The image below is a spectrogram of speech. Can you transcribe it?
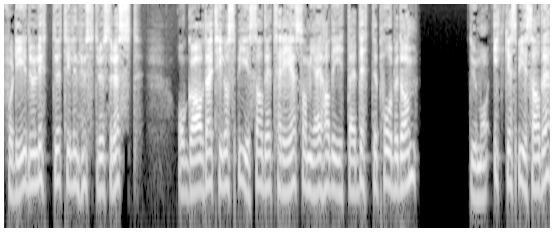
«Fordi du lyttet til din hustrus røst, og gav deg til å spise av det treet som jeg hadde gitt deg dette påbud om, du må ikke spise av det,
